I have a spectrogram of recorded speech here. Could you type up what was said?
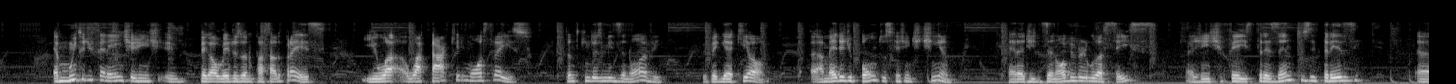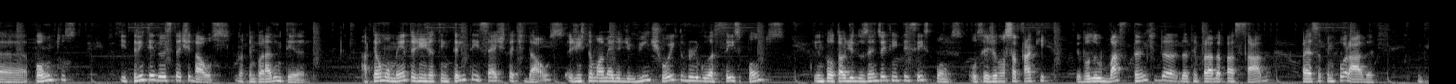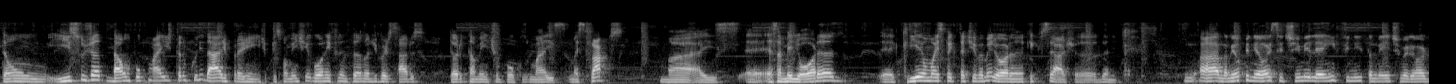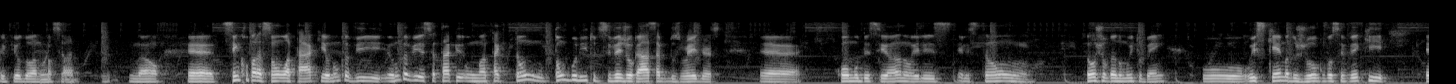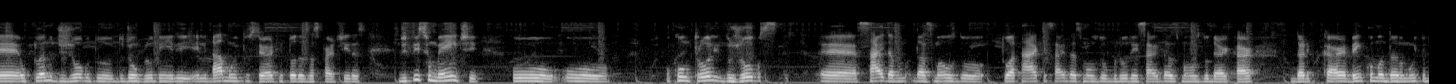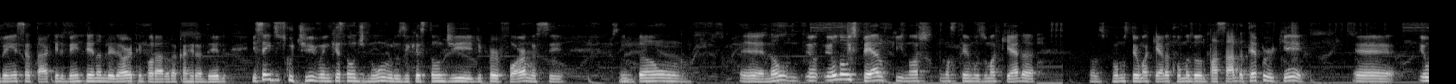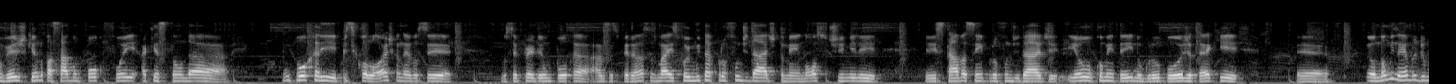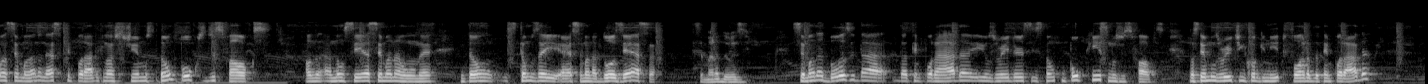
é muito diferente a gente pegar o Raiders do ano passado para esse. E o, o ataque ele mostra isso. Tanto que em 2019, eu peguei aqui, ó, a média de pontos que a gente tinha era de 19,6. A gente fez 313 uh, pontos e 32 touchdowns na temporada inteira. Até o momento a gente já tem 37 touchdowns, a gente tem uma média de 28,6 pontos e um total de 286 pontos. Ou seja, nosso ataque evoluiu bastante da, da temporada passada para essa temporada. Então, isso já dá um pouco mais de tranquilidade pra gente, principalmente agora enfrentando adversários teoricamente um pouco mais, mais fracos. Mas é, essa melhora é, cria uma expectativa melhor, né? O que, que, você acha, Dani? Ah, na minha opinião, esse time ele é infinitamente melhor do que o do ano Muito passado. Não, é, sem comparação ao ataque, eu nunca vi, eu nunca vi esse ataque, um ataque tão, tão bonito de se ver jogar, sabe, dos Raiders, é, como desse ano. Eles eles estão estão jogando muito bem. O, o esquema do jogo, você vê que é, o plano de jogo do, do John Gruden ele, ele, dá muito certo em todas as partidas. Dificilmente o, o, o controle do jogo é, sai da, das mãos do, do, ataque, sai das mãos do Gruden, sai das mãos do Derek Carr. O Derek Carr vem comandando muito bem esse ataque, ele vem tendo a melhor temporada da carreira dele. Isso é indiscutível em questão de números, em questão de, de performance. Sim. Então, é, não, eu, eu, não espero que nós, nós temos uma queda, nós vamos ter uma queda como a do ano passado, até porque é, eu vejo que ano passado um pouco foi a questão da. um pouco ali psicológica, né? Você, você perdeu um pouco as esperanças, mas foi muita profundidade também. Nosso time ele, ele estava sem profundidade. E eu comentei no grupo hoje até que é, eu não me lembro de uma semana nessa temporada que nós tínhamos tão poucos desfalques, a não ser a semana 1, né? Então, estamos aí, é a semana 12 é essa? Semana 12. Semana 12 da, da temporada e os Raiders estão com pouquíssimos desfalques. Nós temos o Rich Incognito fora da temporada,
